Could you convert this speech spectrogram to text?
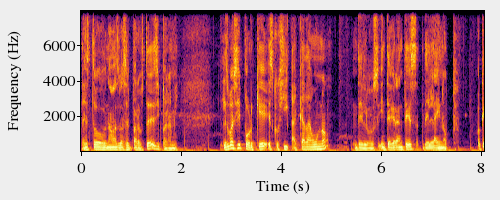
Esto nada más va a ser para ustedes y para mí. Les voy a decir por qué escogí a cada uno de los integrantes del line-up, ¿ok?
